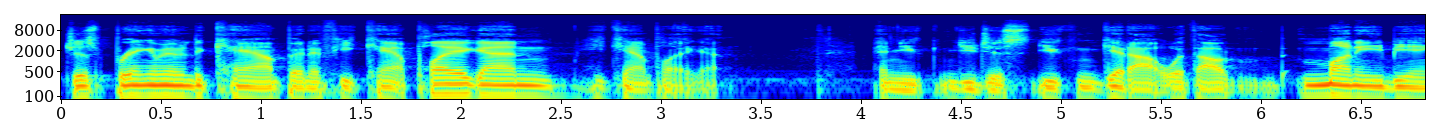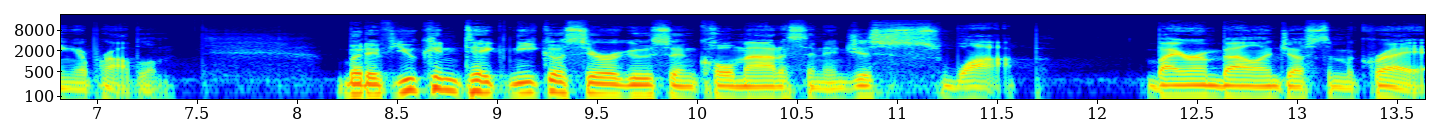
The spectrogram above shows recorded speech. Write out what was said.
just bring him into camp, and if he can't play again, he can't play again, and you you just you can get out without money being a problem. But if you can take Nico Siragusa and Cole Madison and just swap Byron Bell and Justin McCray,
